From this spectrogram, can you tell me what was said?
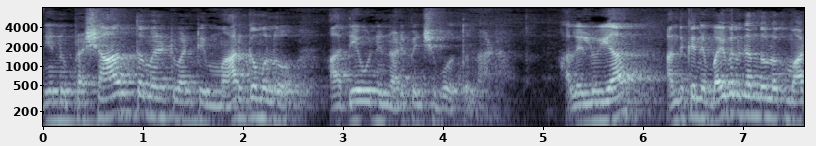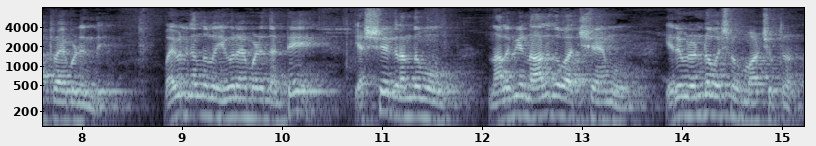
నిన్ను ప్రశాంతమైనటువంటి మార్గములో ఆ దేవుడు నిన్ను నడిపించబోతున్నాడు. హల్లెలూయా. అందుకని బైబిల్ గ్రంథంలో ఒక మాట రాయబడింది. బైబిల్ గ్రంథంలో ఏమి రాయబడిందంటే యశ్య గ్రంథము నలభై నాలుగవ అధ్యాయము ఇరవై రెండవ వచనం ఒక మాట చెప్తున్నాను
